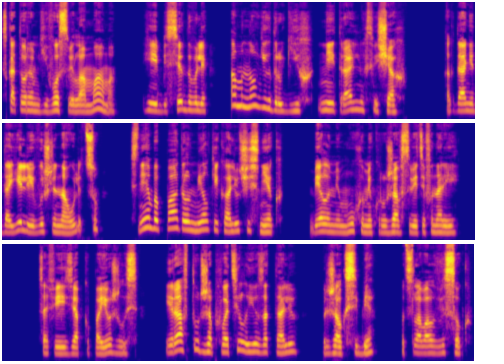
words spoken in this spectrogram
с которым его свела мама, и беседовали о многих других нейтральных вещах. Когда они доели и вышли на улицу, с неба падал мелкий колючий снег, белыми мухами кружа в свете фонарей. София зябко поежилась, и Раф тут же обхватил ее за талию, прижал к себе, поцеловал в висок.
